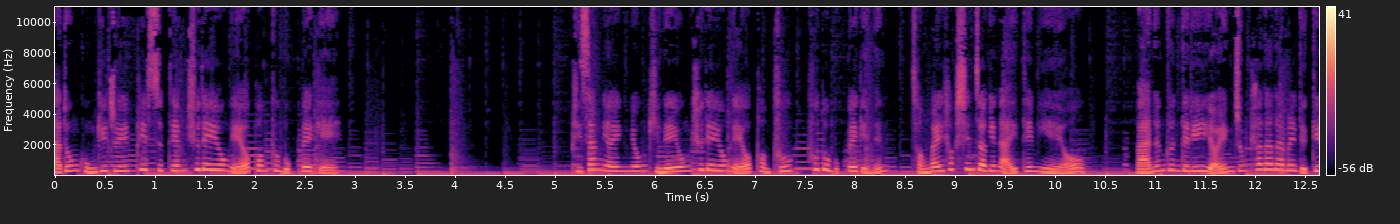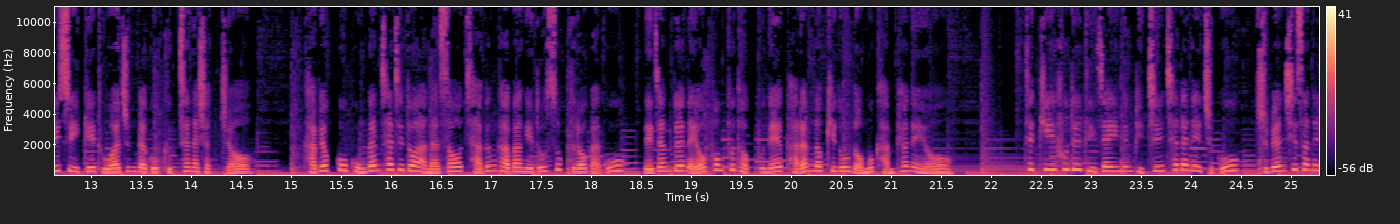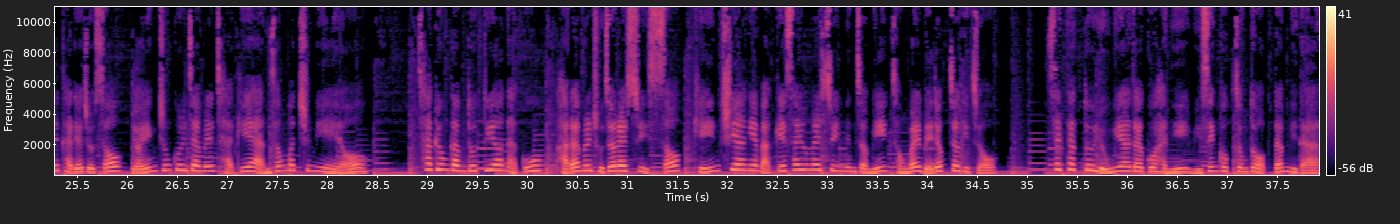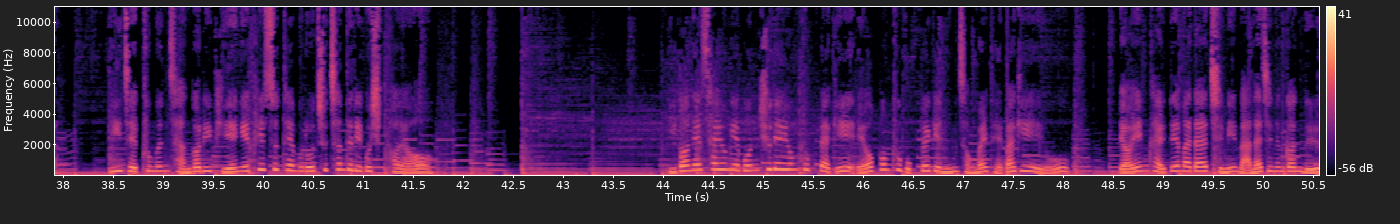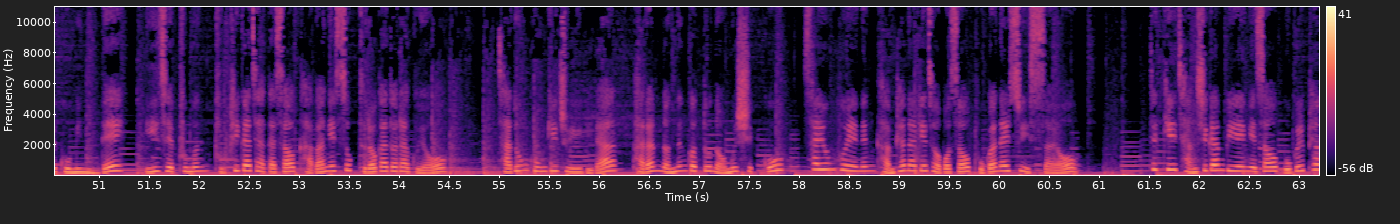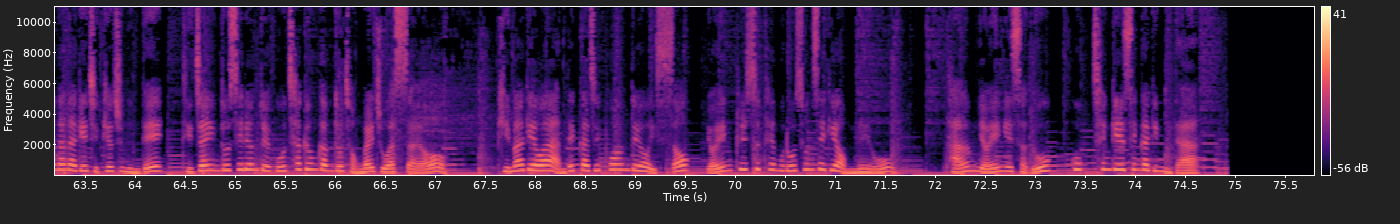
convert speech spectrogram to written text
자동 공기주입 필수템 휴대용 에어펌프 목베개 비상여행용 기내용 휴대용 에어펌프 후도 목베개는 정말 혁신적인 아이템이에요. 많은 분들이 여행 중 편안함을 느낄 수 있게 도와준다고 극찬하셨죠. 가볍고 공간 차지도 않아서 작은 가방에도 쏙 들어가고 내장된 에어펌프 덕분에 바람 넣기도 너무 간편해요. 특히 후드 디자인은 빛을 차단해주고 주변 시선을 가려줘서 여행 중 꿀잠을 자기의 안성맞춤이에요. 착용감도 뛰어나고 바람을 조절할 수 있어 개인 취향에 맞게 사용할 수 있는 점이 정말 매력적이죠. 세탁도 용이하다고 하니 위생 걱정도 없답니다. 이 제품은 장거리 비행의 필수템으로 추천드리고 싶어요. 이번에 사용해본 휴대용 뚝배기 에어펌프 목베개는 정말 대박이에요. 여행 갈 때마다 짐이 많아지는 건 늘 고민인데 이 제품은 부피가 작아서 가방에 쏙 들어가더라고요. 자동 공기 주입이라 바람 넣는 것도 너무 쉽고 사용 후에는 간편하게 접어서 보관할 수 있어요. 특히 장시간 비행에서 목을 편안하게 지켜주는데 디자인도 세련되고 착용감도 정말 좋았어요. 귀마개와 안대까지 포함되어 있어 여행 필수템으로 손색이 없네요. 다음 여행에서도 꼭 챙길 생각입니다.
